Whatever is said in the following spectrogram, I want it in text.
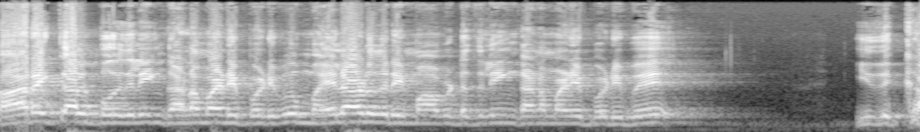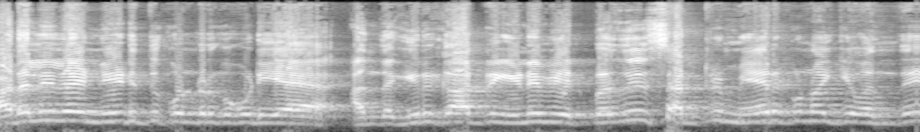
காரைக்கால் பகுதியிலையும் கனமழை பொழிவு மயிலாடுதுறை மாவட்டத்திலையும் கனமழை பொழிவு. இது கடலிலே நீடித்துக் கொண்டிருக்கக்கூடிய அந்த இருகாற்று இணைவு என்பது சற்று மேற்கு நோக்கி வந்து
